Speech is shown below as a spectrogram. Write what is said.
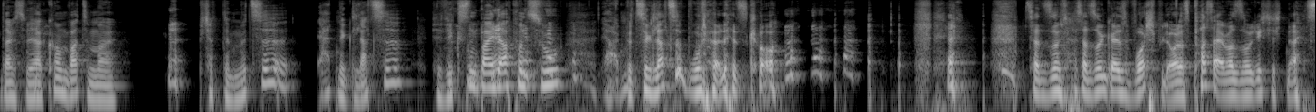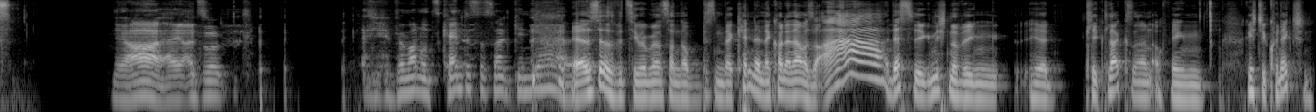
Da dachte ich so, ja, komm, warte mal. Ich habe eine Mütze, er hat eine Glatze, wir wichsen beide ab und zu. Ja, Mütze, Glatze, Bruder, let's go. Das hat, so, das hat so ein geiles Wortspiel, aber das passt einfach so richtig nice. Ja, ey, also. Wenn man uns kennt, ist das halt genial. Ja, das ist ja das Witzige, wenn wir uns dann noch ein bisschen mehr kennen, dann kommt der Name so, ah, deswegen, nicht nur wegen hier Klick-Klack, sondern auch wegen richtig Connection.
